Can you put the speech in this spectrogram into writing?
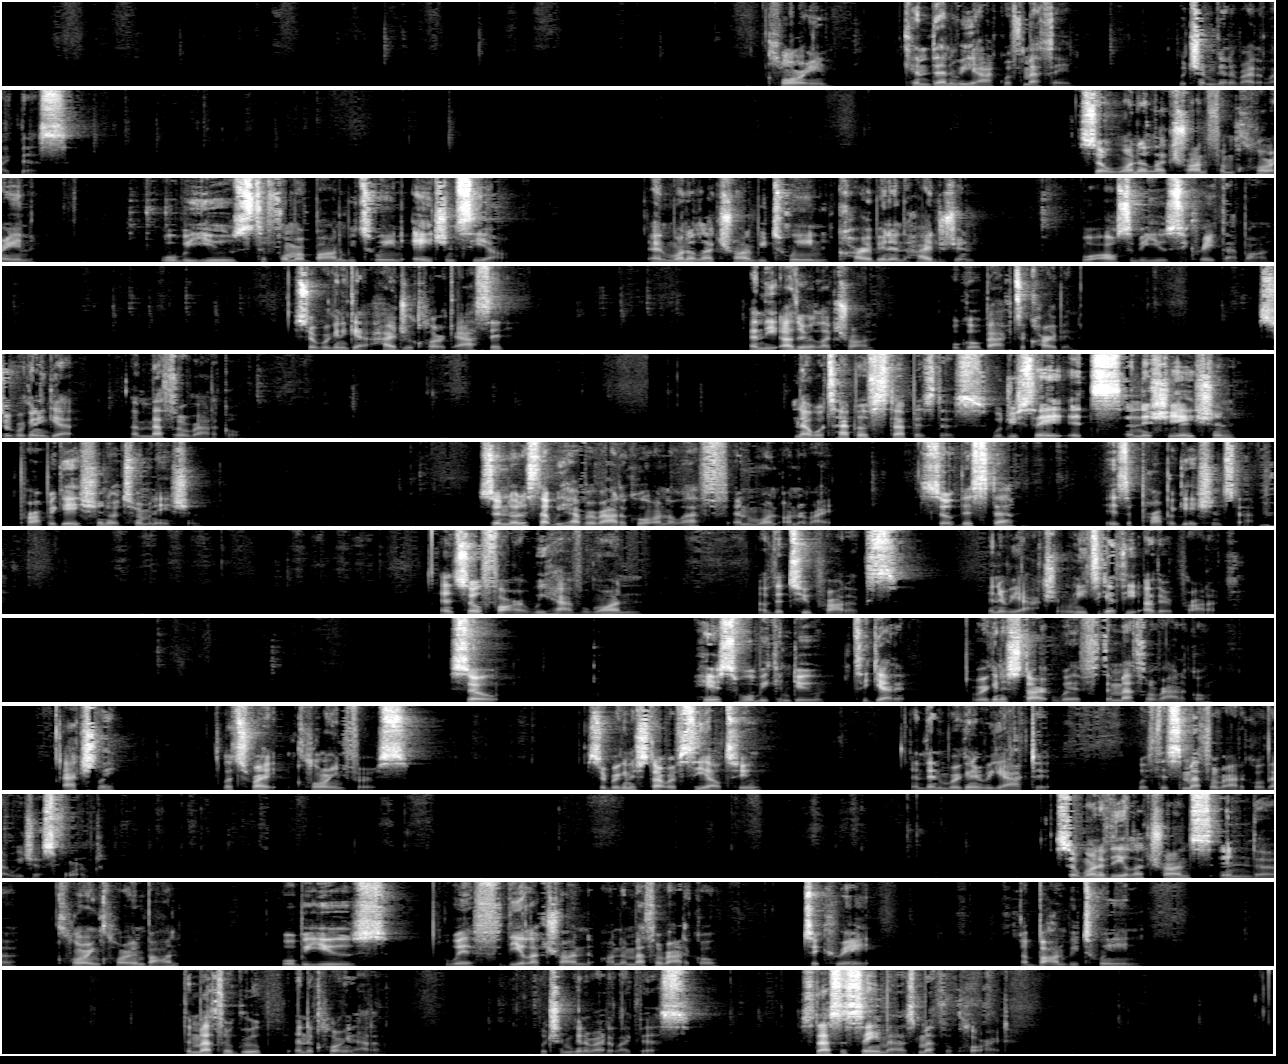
chlorine can then react with methane, which I'm going to write it like this. So one electron from chlorine will be used to form a bond between H and Cl. And one electron between carbon and hydrogen will also be used to create that bond. So we're going to get hydrochloric acid, and the other electron will go back to carbon. So we're going to get a methyl radical. Now what type of step is this? Would you say it's initiation, propagation, or termination? So notice that we have a radical on the left and one on the right. So this step is a propagation step. And so far we have one of the two products in a reaction. We need to get the other product. So here's what we can do to get it. We're going to start with the methyl radical. Actually, let's write chlorine first. So we're going to start with Cl2, and then we're going to react it with this methyl radical that we just formed. So one of the electrons in the chlorine-chlorine bond will be used with the electron on the methyl radical to create a bond between the methyl group and the chlorine atom, which I'm going to write it like this. So that's the same as methyl chloride.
